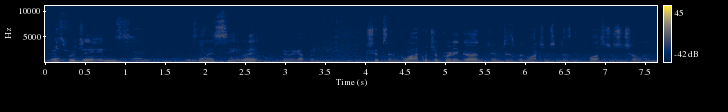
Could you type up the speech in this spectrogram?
That's for James. That's a nice seat, right? Here we got the chips and guac, which are pretty good. James has been watching some Disney Plus, just chilling.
